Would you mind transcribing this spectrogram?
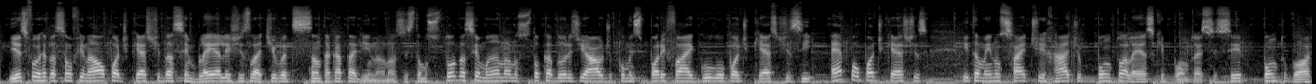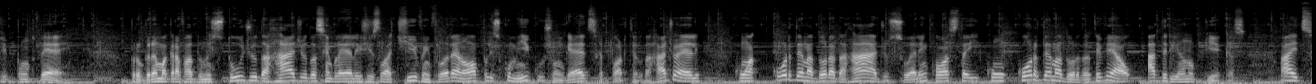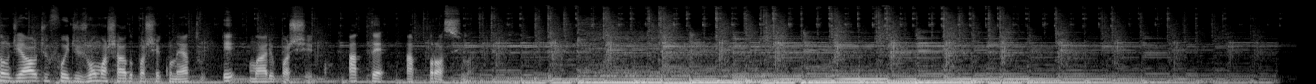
E esse foi o Redação Final, podcast da Assembleia Legislativa de Santa Catarina. Nós estamos toda semana nos tocadores de áudio como Spotify, Google Podcasts e Apple Podcasts e também no site radio.alesc.sc.gov.br. Programa gravado no estúdio da Rádio da Assembleia Legislativa em Florianópolis, comigo, João Guedes, repórter da Rádio L, com a coordenadora da rádio, Suelen Costa, e com o coordenador da TVAL, Adriano Piecas. A edição de áudio foi de João Machado Pacheco Neto e Mário Pacheco. Até a próxima!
